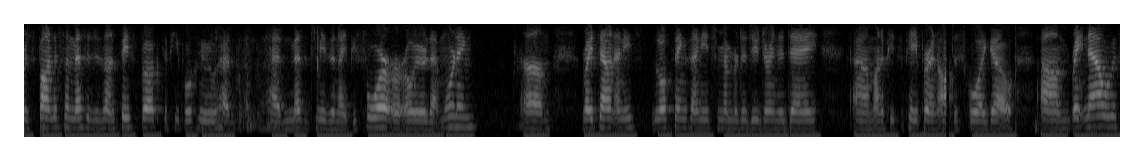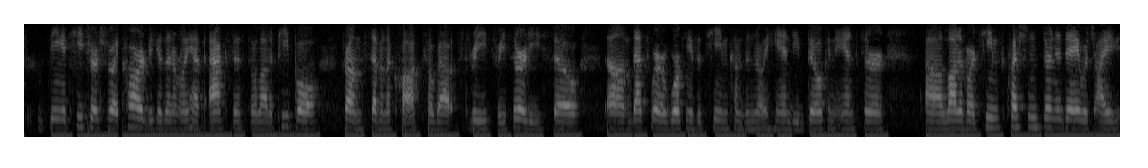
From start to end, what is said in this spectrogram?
respond to some messages on Facebook to people who had had messaged me the night before or earlier that morning. Um, write down any little things I need to remember to do during the day um, on a piece of paper, and off to school I go. Um, right now, with being a teacher, it's really hard because I don't really have access to a lot of people from 7 o'clock till about 3, 3.30. So um, that's where working as a team comes in really handy. Bill can answer uh, a lot of our team's questions during the day, which I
